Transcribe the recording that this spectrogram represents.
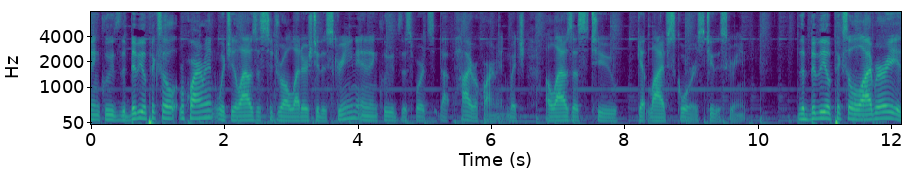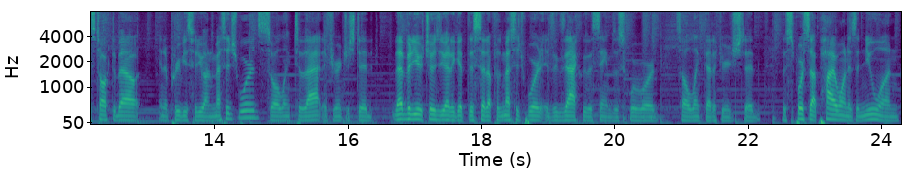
It includes the bibliopixel requirement, which allows us to draw letters to the screen, and it includes the sports.py requirement, which allows us to get live scores to the screen. The bibliopixel library is talked about in a previous video on message boards, so I'll link to that if you're interested. That video shows you how to get this set up for the message board. It's exactly the same as the scoreboard, so I'll link that if you're interested. The sports.py one is a new one,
